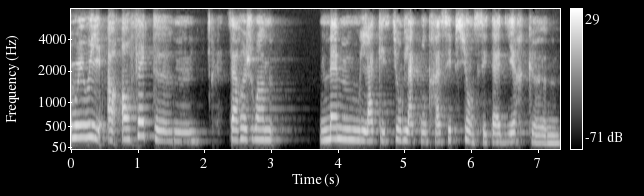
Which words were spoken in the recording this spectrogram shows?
Oui, oui. En fait, ça rejoint même la question de la contraception, c'est-à-dire que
